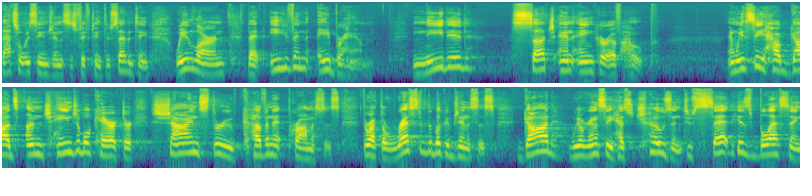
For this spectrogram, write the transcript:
That's what we see in Genesis 15 through 17. We learn that even Abraham needed such an anchor of hope. And we see how God's unchangeable character shines through covenant promises. Throughout the rest of the book of Genesis, God, we are going to see, has chosen to set his blessing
